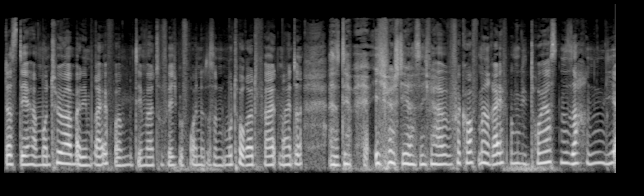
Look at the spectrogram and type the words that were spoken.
dass der Monteur bei dem Ralf war, mit dem er zufällig befreundet ist und Motorrad fährt, meinte, also der, ich verstehe das nicht. Wir verkauft man Ralf irgendwie die teuersten Sachen, die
